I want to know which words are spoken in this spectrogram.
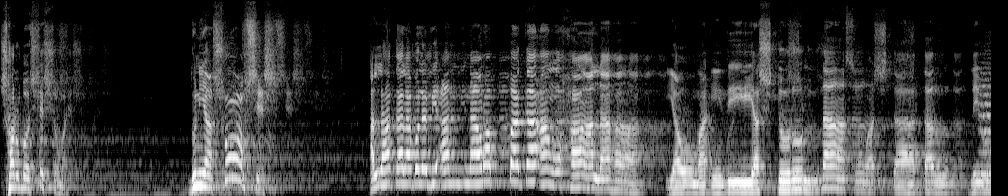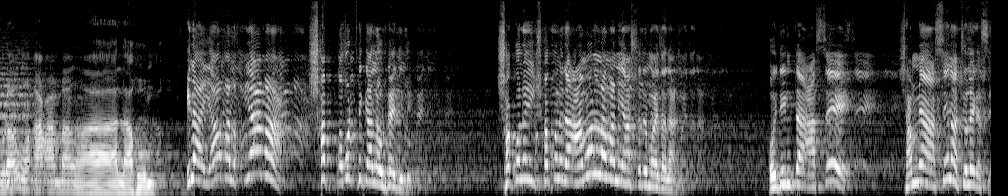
সর্বশেষ সময়। দুনিয়া সব শেষ। আল্লাহ তাআলা বলে বি আন্না রাব্বাকা আওহালাহা ইদি ইয়াসতুরুন নাসু ওয়াসতাতাল লিউরাউ আমালাহুম ইলা ইয়াউমাল কিয়ামা সব কবর থেকে আল্লাহ উঠাই দিবে। সকলেই সকলের আমল নামা নিয়ে আসরে ময়দান ওই দিনটা আছে, সামনে আসে না চলে গেছে?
